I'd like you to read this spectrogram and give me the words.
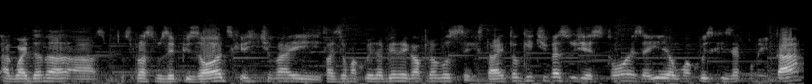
aguardando a- os próximos episódios que a gente vai fazer uma coisa bem legal pra vocês, tá? Então quem tiver sugestões aí, alguma coisa que quiser comentar,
